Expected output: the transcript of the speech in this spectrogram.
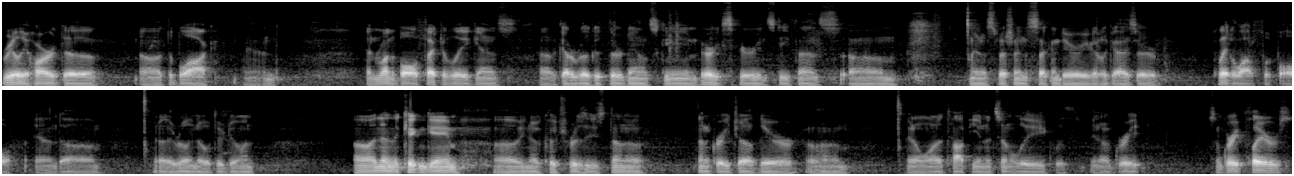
really hard to uh, to block and and run the ball effectively against. Uh, got a real good third down scheme, very experienced defense, um, and especially in the secondary, got the guys that are, played a lot of football, and um, you know, they really know what they're doing. Uh, and then the kicking game, uh, you know, Coach Rizzi's done a done a great job there. Um, you know, one of the top units in the league with you know great some great players,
